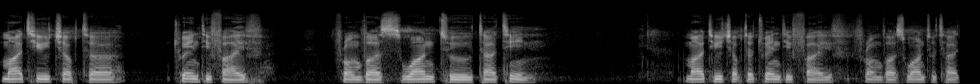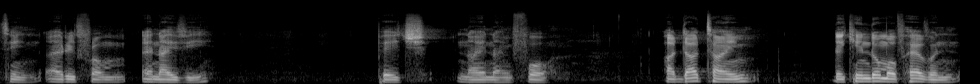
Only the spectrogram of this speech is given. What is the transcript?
Matthew chapter 25, from verse 1 to 13. Matthew chapter 25, from verse 1 to 13. I read from NIV, page 994. At that time, the kingdom of heaven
